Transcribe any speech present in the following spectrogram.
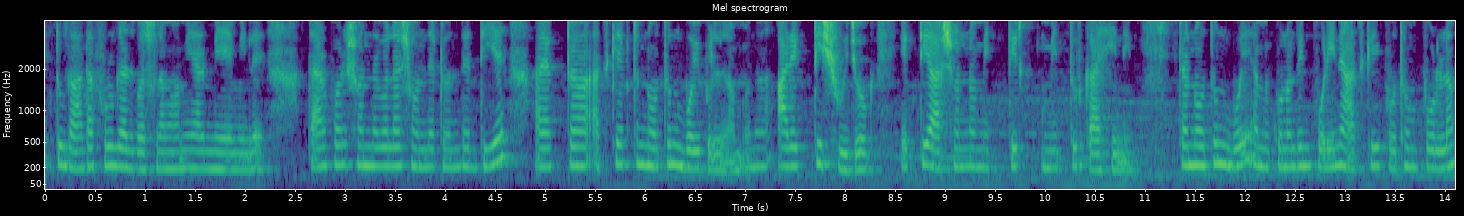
একটু গাঁদা ফুল গাছ বসলাম আমি আর মেয়ে মিলে। তারপর সন্ধ্যেবেলা সন্ধে টন্ধে দিয়ে আর একটা, আজকে একটা নতুন বই পড়লাম মানে আরেকটি সুযোগ, একটি আসন্ন মৃত্যুর মৃত্যুর কাহিনী। এটা নতুন বই, আমি কোনো দিন পড়িনি, আজকেই প্রথম পড়লাম।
